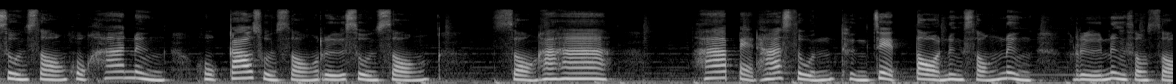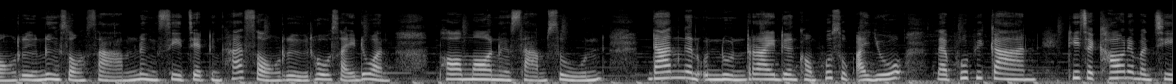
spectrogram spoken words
026516902 หรือ 02 255 5850ถึง7ต่อ 121 หรือ 122 หรือ 123 147 152 หรือโทรสายด่วน พม 130 ด้านเงินอุดหนุนรายเดือนของผู้สูงอายุ และผู้พิการที่จะเข้าในบัญชี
